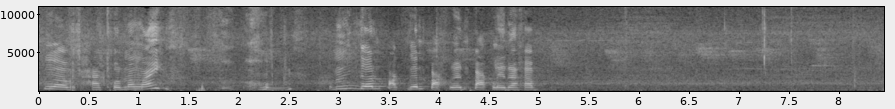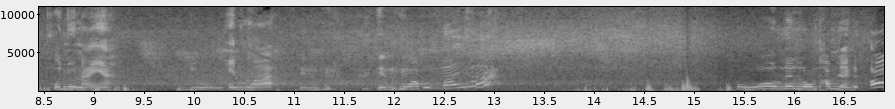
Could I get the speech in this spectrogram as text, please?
เพื่อประชาชนบ้างไหมผมผมเดินปักเดินปักเดินปักเลยนะครับ คุณอยู่ไหนอะดูเห็นหัวละเห็นเห็นหัวผมไหมฮะโอ้โหเล่นลงทำใหญ่ขึ้นอ้อ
